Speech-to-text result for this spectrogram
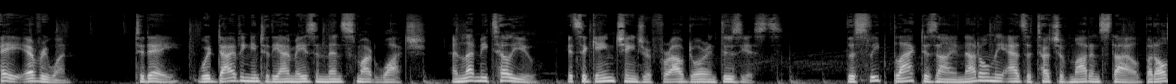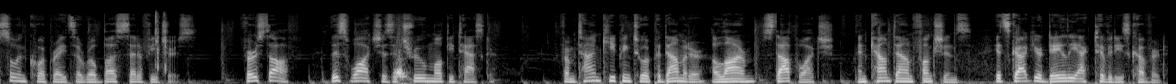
Hey everyone! Today, we're diving into the AIMAISEN Men's Smartwatch, and let me tell you, it's a game changer for outdoor enthusiasts. The sleek black design not only adds a touch of modern style but also incorporates a robust set of features. First off, this watch is a true multitasker. From timekeeping to a pedometer, alarm, stopwatch, and countdown functions, it's got your daily activities covered.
